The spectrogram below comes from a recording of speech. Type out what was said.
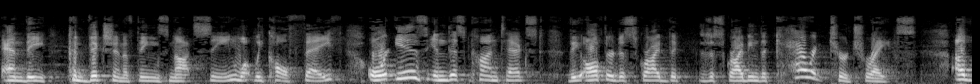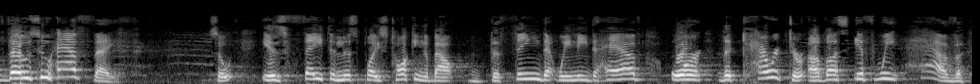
and the conviction of things not seen, what we call faith, or is in this context the author the, describing the character traits of those who have faith? So is faith in this place talking about the thing that we need to have or the character of us if we have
